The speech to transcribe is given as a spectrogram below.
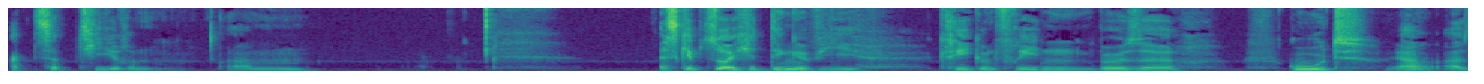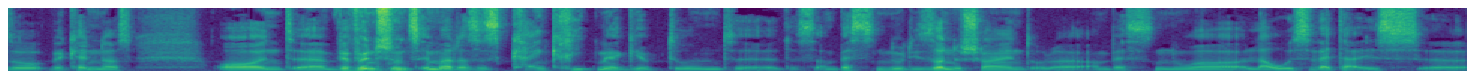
akzeptieren. Ähm, es gibt solche Dinge wie Krieg und Frieden, böse, gut, ja, also wir kennen das. Und äh, wir wünschen uns immer, dass es keinen Krieg mehr gibt und äh, dass am besten nur die Sonne scheint oder am besten nur laues Wetter ist, äh,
